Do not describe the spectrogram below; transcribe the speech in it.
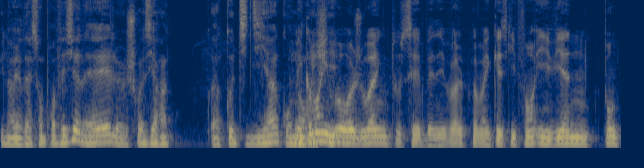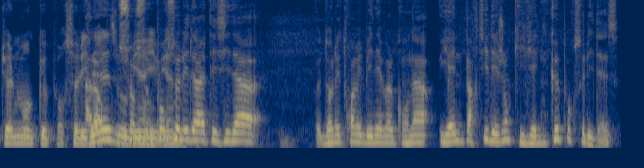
une orientation professionnelle, choisir un, un quotidien qu'on Mais comment ils vous rejoignent tous ces bénévoles Comment- Qu'est-ce qu'ils font? Ils viennent ponctuellement que pour Alors, Solidaise ou sur- bien ils pour. Solidarité Sida, dans les 3000 bénévoles qu'on a, il y a une partie des gens qui viennent que pour Solidaise.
